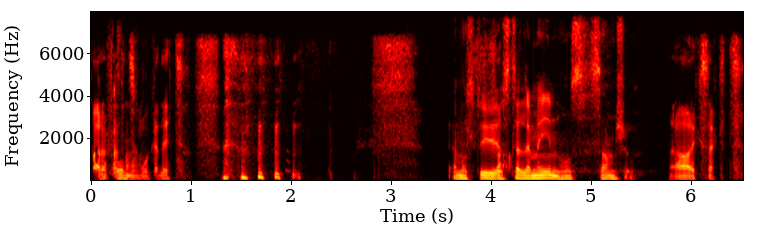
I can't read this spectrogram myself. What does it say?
Bara för att han ska åka dit. Jag måste ju ställa mig in hos Sancho. ja, exakt.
